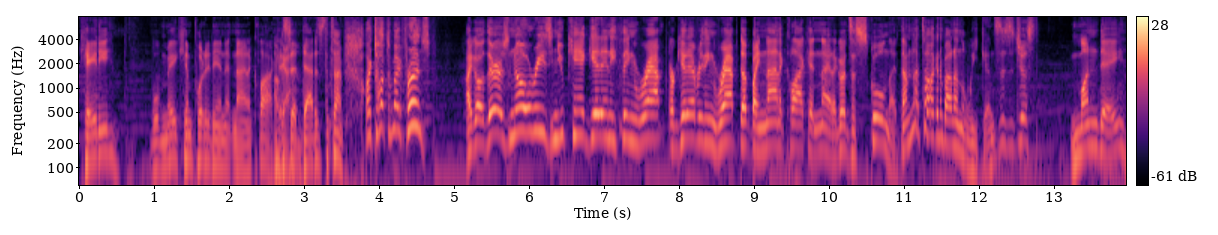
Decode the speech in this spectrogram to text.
Katie will make him put it in at nine o'clock. I said that is the time. I talked to my friends. I go, there is no reason you can't get anything wrapped or get everything wrapped up by nine o'clock at night. I go, it's a school night. I'm not talking about on the weekends. This is just Monday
